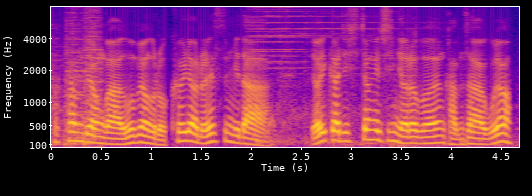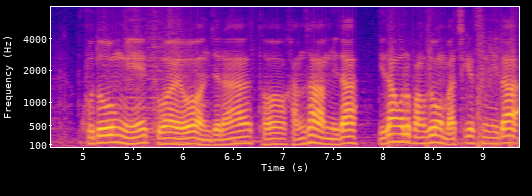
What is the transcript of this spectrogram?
석탄병과 의병으로 클리어를 했습니다. 여기까지 시청해주신 여러분 감사하고요. 구독 및 좋아요 언제나 더 감사합니다. 이상으로 방송을 마치겠습니다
